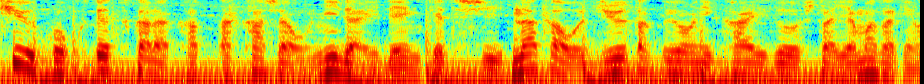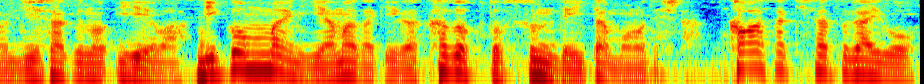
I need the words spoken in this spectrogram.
旧国鉄から買った貨車を2台連結し、中を住宅用に改造した山崎の自作の家は、離婚前に山崎が家族と住んでいたものでした。川崎殺害後、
